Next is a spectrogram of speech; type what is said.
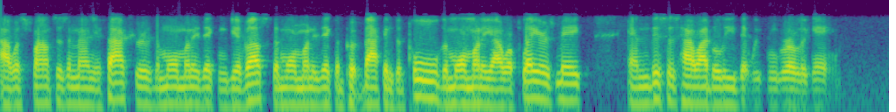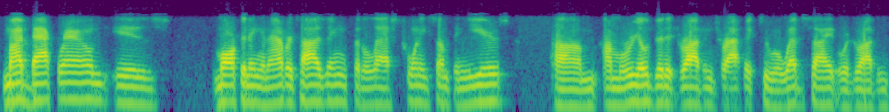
our sponsors and manufacturers, the more money they can give us, the more money they can put back into pool, the more money our players make. And this is how I believe that we can grow the game. My background is marketing and advertising for the last 20 something years. Um, I'm real good at driving traffic to a website or driving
